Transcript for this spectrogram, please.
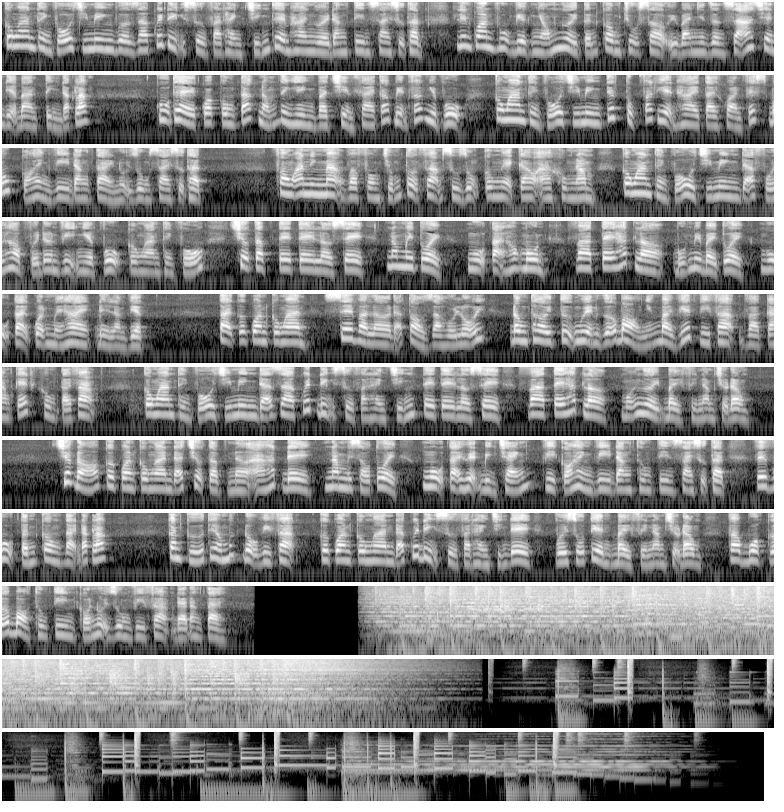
Công an thành phố Hồ Chí Minh vừa ra quyết định xử phạt hành chính thêm hai người đăng tin sai sự thật liên quan vụ việc nhóm người tấn công trụ sở Ủy ban nhân dân xã trên địa bàn tỉnh Đắk Lắk. Cụ thể, qua công tác nắm tình hình và triển khai các biện pháp nghiệp vụ, Công an thành phố Hồ Chí Minh tiếp tục phát hiện hai tài khoản Facebook có hành vi đăng tải nội dung sai sự thật. Phòng An ninh mạng và Phòng chống tội phạm sử dụng công nghệ cao A05, Công an thành phố Hồ Chí Minh đã phối hợp với đơn vị nghiệp vụ Công an thành phố triệu tập TTLC 50 tuổi, ngụ tại Hóc Môn và THL 47 tuổi, ngụ tại quận 12 để làm việc. Tại cơ quan công an, C và L đã tỏ ra hối lỗi, đồng thời tự nguyện gỡ bỏ những bài viết vi phạm và cam kết không tái phạm. Công an thành phố Hồ Chí Minh đã ra quyết định xử phạt hành chính TTLC và THL mỗi người 7,5 triệu đồng. Trước đó, cơ quan công an đã triệu tập NAHD, 56 tuổi, ngụ tại huyện Bình Chánh vì có hành vi đăng thông tin sai sự thật về vụ tấn công tại Đắk Lắk. Căn cứ theo mức độ vi phạm, cơ quan công an đã quyết định xử phạt hành chính D với số tiền 7,5 triệu đồng và buộc gỡ bỏ thông tin có nội dung vi phạm đã đăng tải.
